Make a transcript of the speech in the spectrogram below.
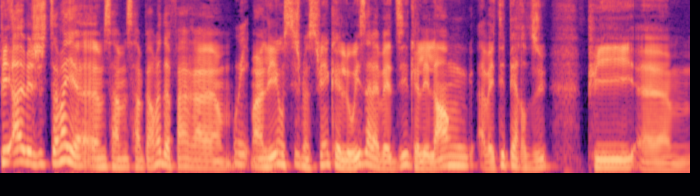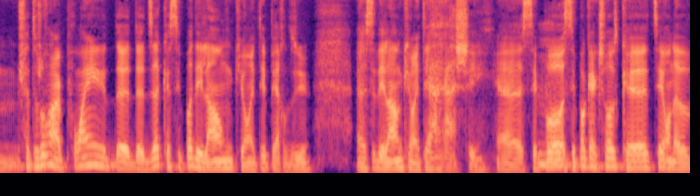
Puis ah, justement, ça, me permet de faire euh, un lien aussi. Je me souviens que Louise, elle avait dit que les langues avaient été perdues. Puis euh, je fais toujours un point de, dire que c'est pas des langues qui ont été perdues, euh, c'est des langues qui ont été arrachées. c'est pas, mhm. c'est pas quelque chose que, tu sais, on a,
